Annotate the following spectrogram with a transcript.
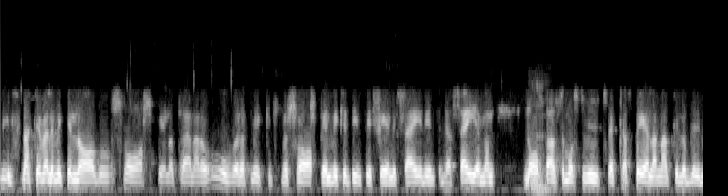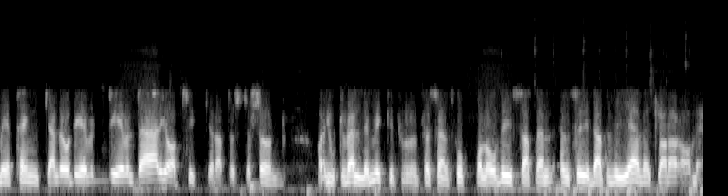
vi snackar väldigt mycket lag och försvarsspel och tränar oerhört mycket försvarsspel, vilket inte är fel i sig. Det är inte det jag säger. Men någonstans så måste vi utveckla spelarna till att bli mer tänkande och det, det är väl där jag tycker att Östersund har gjort väldigt mycket för, för svensk fotboll och visat en, en sida att vi även klarar av det.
